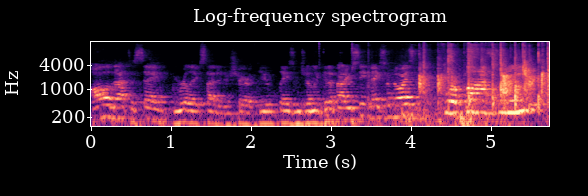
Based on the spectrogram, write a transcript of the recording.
all of that to say, I'm really excited to share with you. Ladies and gentlemen, get up out of your seat, make some noise for Boss Lee.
